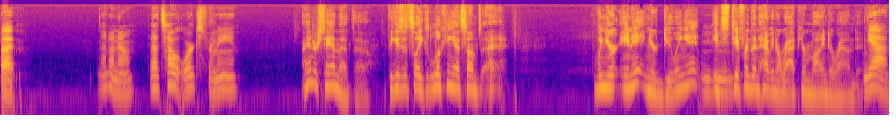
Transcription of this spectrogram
But I don't know. That's how it works for me. I understand that though, because it's like looking at some. I- When you're in it and you're doing it, it's mm-hmm. different than having to wrap your mind around it. Yeah.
